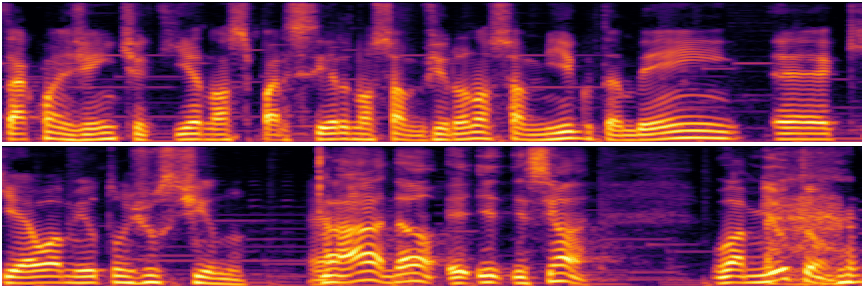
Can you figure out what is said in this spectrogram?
tá com a gente aqui, é nosso parceiro, nosso, virou nosso amigo também, é, que é o Hamilton Justino. É. Ah, não, e, e- assim, ó, o Hamilton,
